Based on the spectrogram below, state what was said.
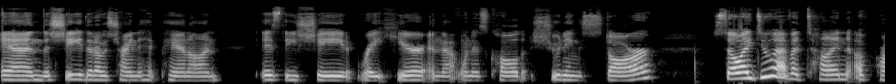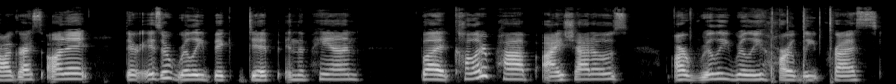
And the shade that I was trying to hit pan on is the shade right here, and that one is called Shooting Star. So I do have a ton of progress on it. There is a really big dip in the pan, but ColourPop eyeshadows are really, really hardly pressed.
